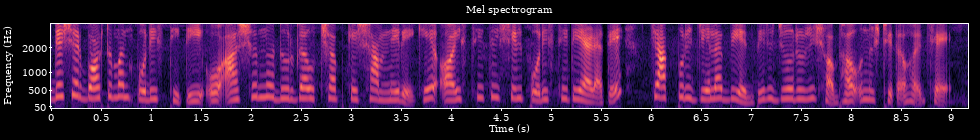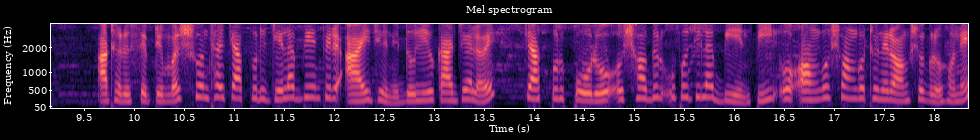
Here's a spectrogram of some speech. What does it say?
দেশের বর্তমান পরিস্থিতি ও আসন্ন দুর্গা উৎসবকে সামনে রেখে অস্থিতিশীল পরিস্থিতি এড়াতে চাঁদপুর জেলা বিএনপির জরুরি সভা অনুষ্ঠিত হয়েছে। আঠারো সেপ্টেম্বর সন্ধ্যায় চাঁদপুর জেলা বিএনপির আয়োজনে দলীয় কার্যালয়ে চাঁদপুর পৌর ও সদর উপজেলা বিএনপি ও অঙ্গ সংগঠনের অংশগ্রহণে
